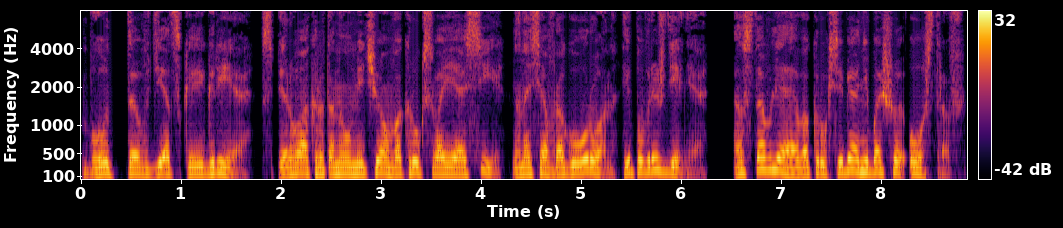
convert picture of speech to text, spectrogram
Будто в детской игре, сперва крутанул мечом вокруг своей оси, нанося врагу урон и повреждения, оставляя вокруг себя небольшой остров.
